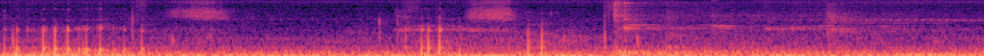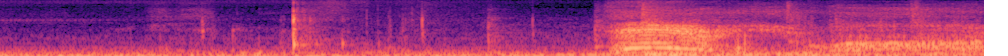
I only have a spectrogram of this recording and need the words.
There he is. Okay, so. There you are!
